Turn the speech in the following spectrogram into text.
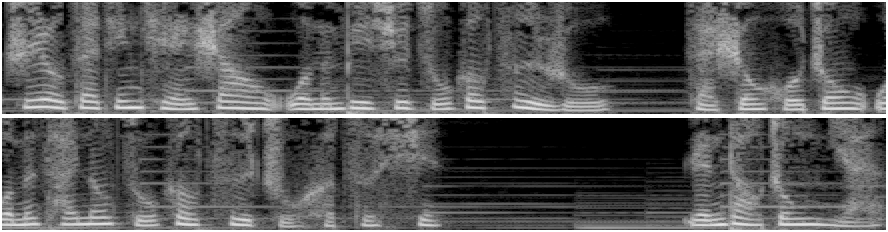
只有在金钱上，我们必须足够自如；在生活中，我们才能足够自主和自信。人到中年，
